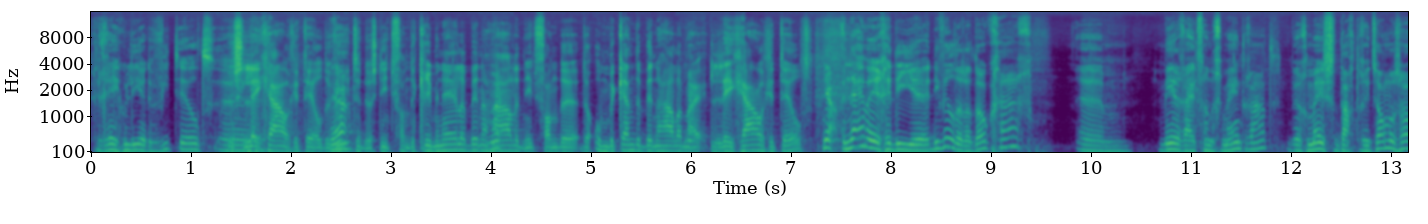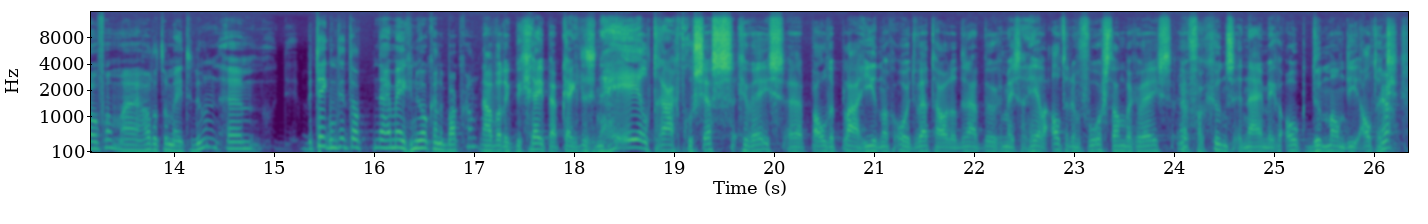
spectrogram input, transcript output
gereguleerde wietteelt. eh, Dus legaal geteelde ja. wieten. Dus niet van de criminelen binnenhalen. Niet van de, de onbekenden binnenhalen. Maar legaal geteeld. Ja, en Nijmegen die, eh, die wilde dat ook graag. Ehm, meerderheid van de gemeenteraad. De burgemeester dacht er iets anders over, maar had het ermee te doen. Ehm, betekent dit dat Nijmegen nu ook aan de bak kan? Nou, wat ik begrepen heb, kijk, het is een heel traag proces geweest. Uh, Paul de Pla, hier nog ooit wethouder, daarna burgemeester Hele, altijd een voorstander geweest. Ja. Uh, van Guns in Nijmegen ook de man die altijd ja.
